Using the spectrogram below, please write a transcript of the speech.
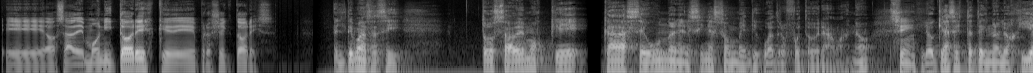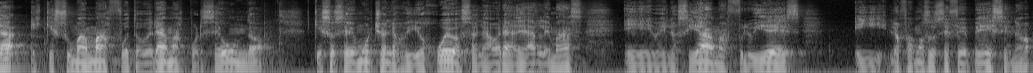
eh, o sea, de monitores que de proyectores. El tema es así. Todos sabemos que cada segundo en el cine son 24 fotogramas, ¿no? Sí. Lo que hace esta tecnología es que suma más fotogramas por segundo, que eso se ve mucho en los videojuegos a la hora de darle más eh, velocidad, más fluidez, y los famosos FPS, ¿no?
